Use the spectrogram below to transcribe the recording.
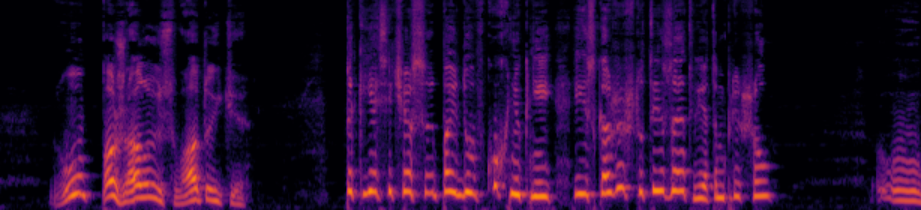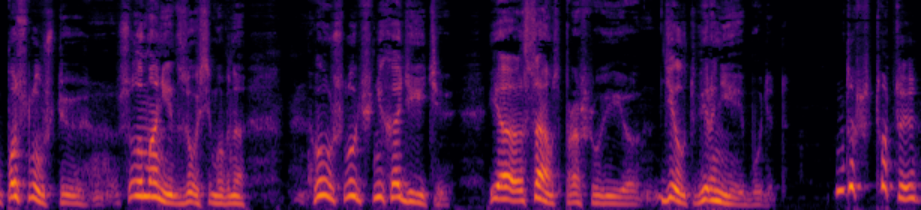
— Ну, пожалуй, сватайте. — Так я сейчас пойду в кухню к ней и скажу, что ты за ответом пришел. — Послушайте, Соломонит Зосимовна, вы уж лучше не ходите. Я сам спрошу ее, делать вернее будет. — Да что ты,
